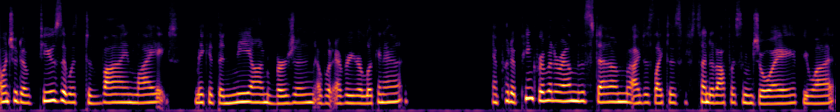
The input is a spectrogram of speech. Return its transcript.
I want you to infuse it with divine light, make it the neon version of whatever you're looking at, and put a pink ribbon around the stem. I just like to send it off with some joy if you want.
